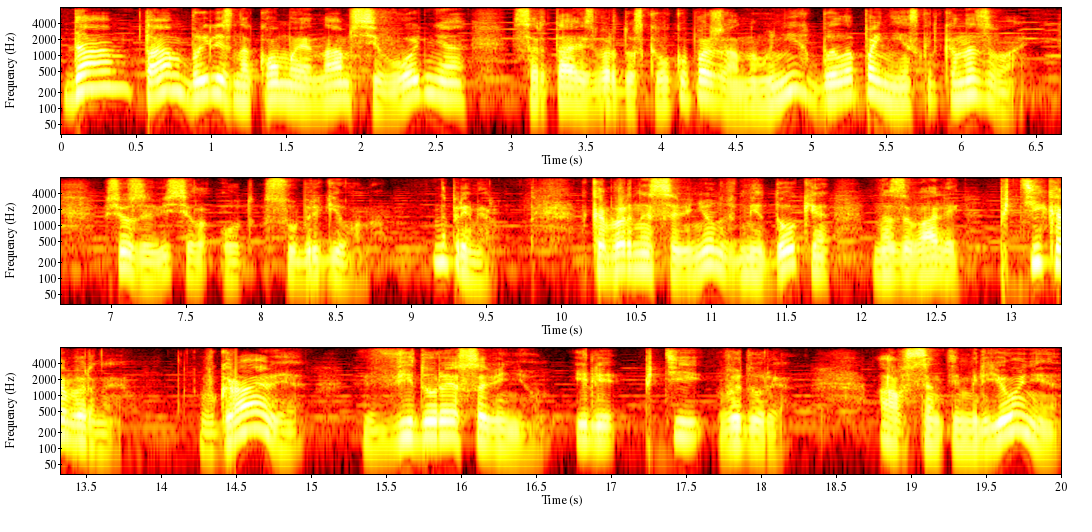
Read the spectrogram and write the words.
Да, там были знакомые нам сегодня сорта из бордоского купажа, но у них было по несколько названий. Все зависело от субрегиона. Например, Каберне Савиньон в Медоке называли Пти Каберне, в Граве – Видуре Савиньон или Пти Ведуре, а в Сент-Эмильоне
